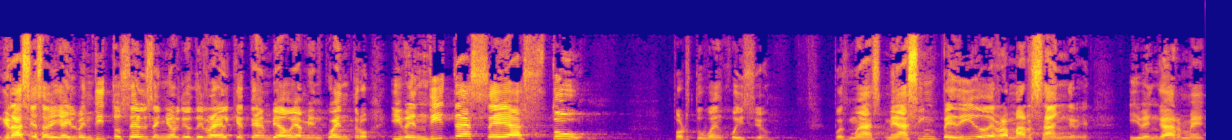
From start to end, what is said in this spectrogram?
gracias Abigail, bendito sea el Señor Dios de Israel que te ha enviado hoy a mi encuentro y bendita seas tú por tu buen juicio, pues me has, impedido derramar sangre y vengarme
